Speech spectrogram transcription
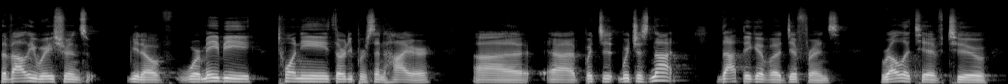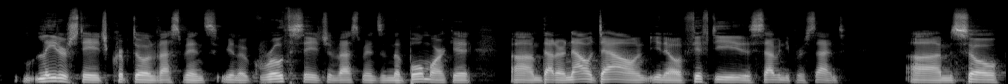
the valuations, you know, were maybe 20, 30% higher, uh, uh, which, is, which is not that big of a difference relative to later stage crypto investments, you know, growth stage investments in the bull market um, that are now down, you know, 50 to 70%. Um, so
